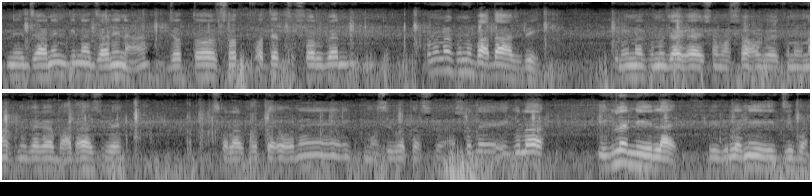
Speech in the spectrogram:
আপনি জানেন কি না জানি না। যত সৎ পথে চলবেন, কোনো না কোনো বাধা আসবেই। কোনো না কোনো জায়গায় সমস্যা হবে, কোনো না কোনো জায়গায় বাধা আসবে। চলার পথে অনেক মুসিবত আসবে। আসলে এগুলা এগুলা নিয়ে লাইফ এগুলা নিয়ে এই জীবন।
